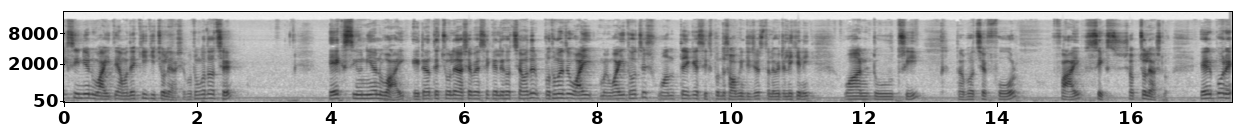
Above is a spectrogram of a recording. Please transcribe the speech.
এক্স ইউনিয়ন ওয়াইতে আমাদের কি কি চলে আসে? প্রথম কথা হচ্ছে এক্স ইউনিয়ন ওয়াই এটাতে চলে আসে বেসিক্যালি হচ্ছে আমাদের, প্রথমে হচ্ছে ওয়াই মানে ওয়াই তো হচ্ছে ওয়ান থেকে সিক্স পর্যন্ত সব ইন্টিজার্স তাহলে ওইটা লিখে নিই। ওয়ান টু থ্রি তারপর হচ্ছে ফোর ফাইভ সিক্স সব চলে আসলো। এরপরে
